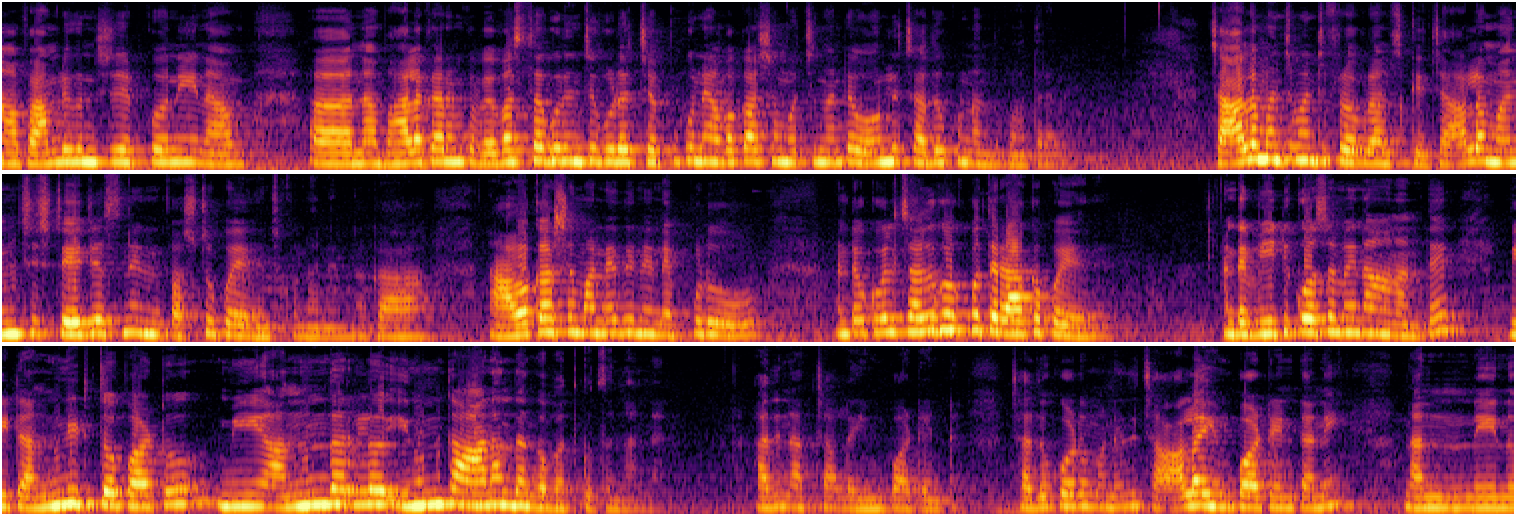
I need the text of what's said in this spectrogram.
నా ఫ్యామిలీ గురించి చెప్పుకొని నా నా బాలకార్మిక వ్యవస్థ గురించి కూడా చెప్పుకునే అవకాశం వచ్చిందంటే ఓన్లీ చదువుకున్నందుకు మాత్రమే. చాలా మంచి మంచి ప్రోగ్రామ్స్కి చాలా మంచి స్టేజెస్ని నేను ఫస్ట్ ఉపయోగించుకున్నాను. నేను నాకు నా అవకాశం అనేది నేను ఎప్పుడు అంటే ఒకవేళ చదువుకోకపోతే రాకపోయేది. అంటే వీటి కోసమేనా అని అంటే వీటన్నిటితో పాటు మీ అందరిలో ఇంత ఆనందంగా బతుకుతున్నాను నేను. అది నాకు చాలా ఇంపార్టెంట్. చదువుకోవడం అనేది చాలా ఇంపార్టెంట్ అని నన్ను నేను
